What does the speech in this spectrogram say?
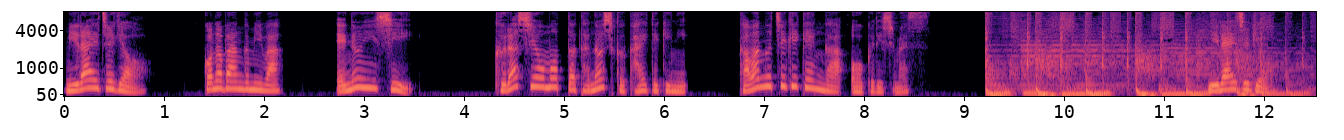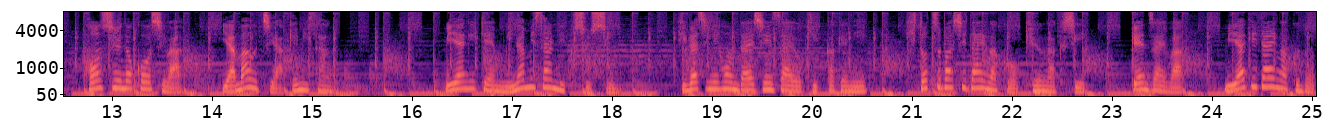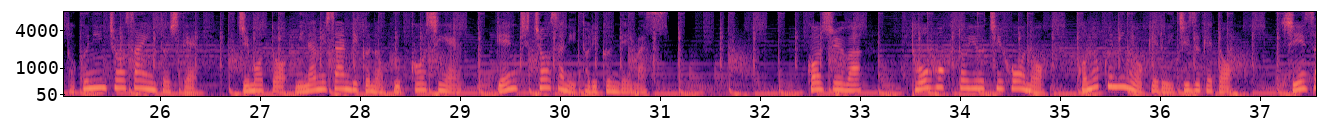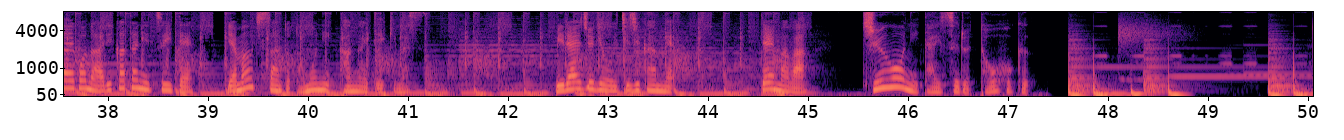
未来授業。この番組は NEC 暮らしをもっと楽しく快適に川口義賢がお送りします。未来授業。今週の講師は山内明美さん。宮城県南三陸出身。東日本大震災をきっかけに一橋大学を休学し現在は宮城大学の特任調査員として地元南三陸の復興支援。現地調査に取り組んでいます。今週は東北という地方のこの国における位置づけと震災後の在り方について山内さんと共に考えていきます。未来授業1時間目。テーマは中央に対する東北。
